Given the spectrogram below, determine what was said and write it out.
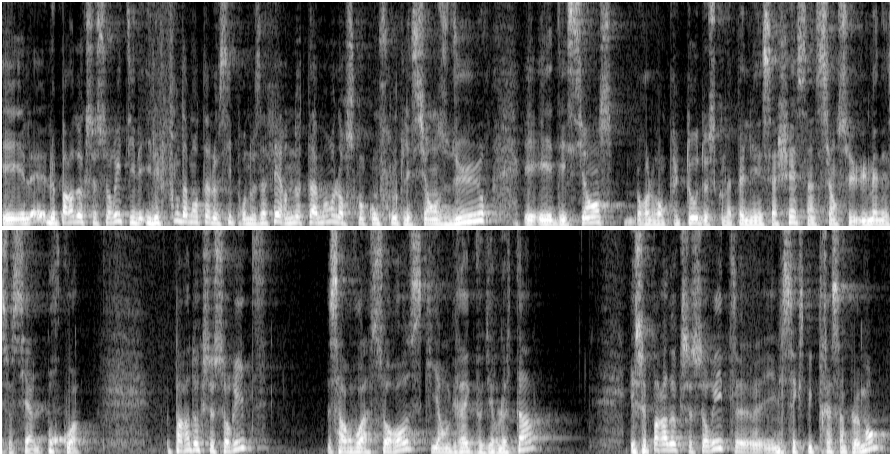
Et le paradoxe sorite, il, est fondamental aussi pour nos affaires, notamment lorsqu'on confronte les sciences dures et, des sciences relevant plutôt de ce qu'on appelle les SHS, hein, sciences humaines et sociales. Pourquoi? Paradoxe sorite, ça renvoie à Soros, qui en grec veut dire le tas. Et ce paradoxe sorite, euh, il s'explique très simplement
